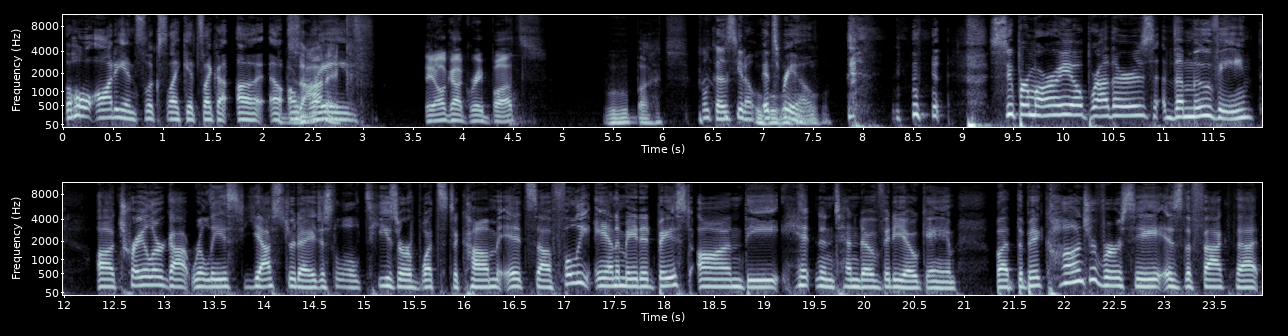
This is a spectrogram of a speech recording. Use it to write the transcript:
the whole audience looks like it's like a a, a, a Exotic. rave They all got great butts. Ooh, butts. because you know it's rio Ooh. Super Mario Brothers, the movie. Uh, trailer got released yesterday. Just a little teaser of what's to come. It's uh, fully animated based on the hit Nintendo video game. But the big controversy is the fact that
